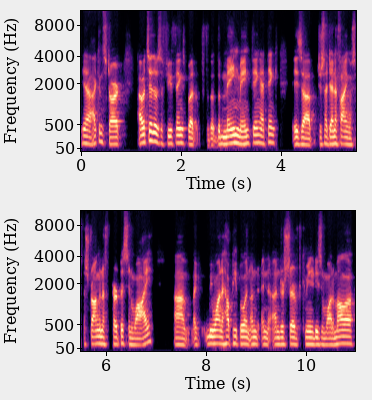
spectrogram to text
yeah, I can start. I would say there's a few things, but the, the main main thing I think is uh, just identifying a, a strong enough purpose and why. Um, like we want to help people in, in underserved communities in Guatemala.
